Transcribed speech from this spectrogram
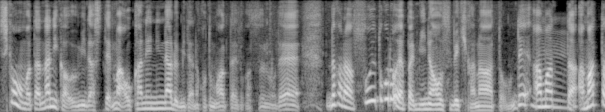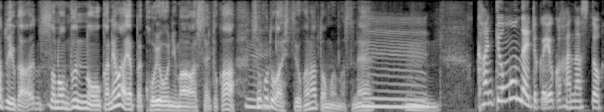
しかもまた何かを生み出してまあお金になるみたいなこともあったりとかするのでだからそういうところをやっぱり見直すべきかなとで余った余ったというかその分のお金はやっぱり雇用に回したりとかうん。そういうことが必要かなと思いますね。ううんん環境問題とかよく話すと、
